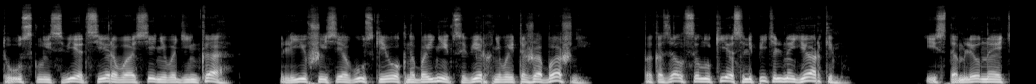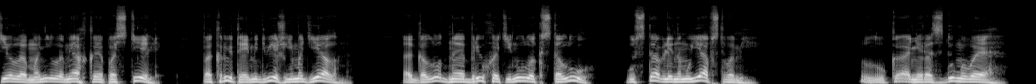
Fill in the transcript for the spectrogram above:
Тусклый свет серого осеннего денька, лившийся в узкие окна бойницы верхнего этажа башни, показался Луке ослепительно ярким. Истомленное тело манило мягкая постель, покрытая медвежьим одеялом, а голодное брюхо тянуло к столу, уставленному ябствами. Лука, не раздумывая,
